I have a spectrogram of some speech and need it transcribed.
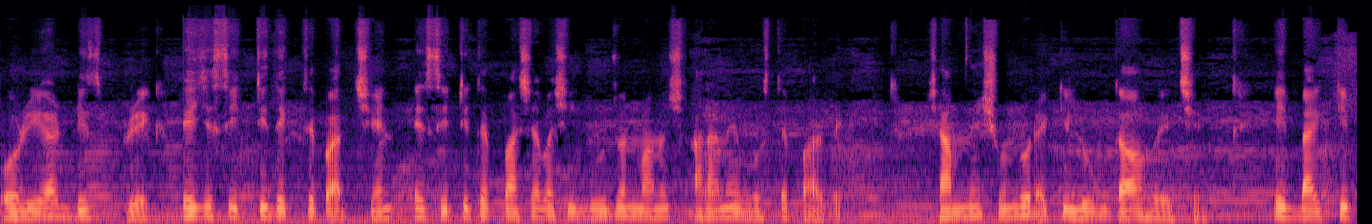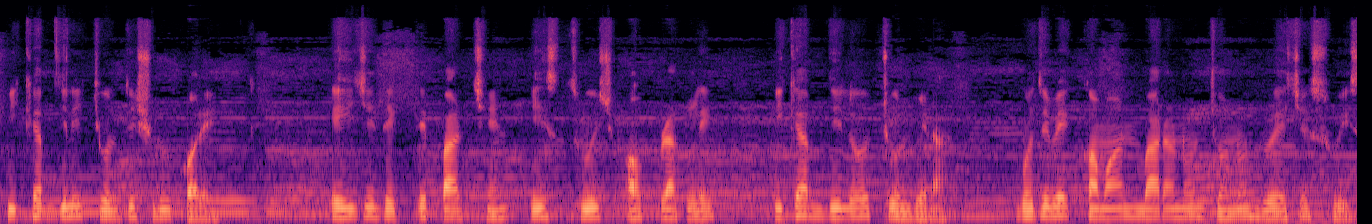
ও রিয়ার ডিস্ক ব্রেক। এই যে সিটটি দেখতে পাচ্ছেন, এই সিটটিতে পাশাপাশি দুজন মানুষ আরামে বসতে পারবে। সামনে সুন্দর একটি লুক দেওয়া হয়েছে। এই বাইকটি পিক আপ দিলেই চলতে শুরু করে। এই যে দেখতে পাচ্ছেন, এই সুইচ অফ রাখলে পিক আপ দিলেও চলবে না। গতিবেগ কমান বাড়ানোর জন্য রয়েছে switch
